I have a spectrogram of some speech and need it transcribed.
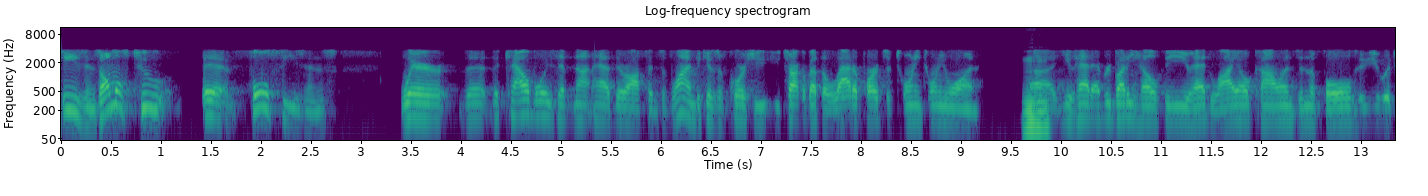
seasons, almost two uh, full seasons, where the the Cowboys have not had their offensive line because, of course, you, you talk about the latter parts of 2021. Mm-hmm. Uh, you had everybody healthy. You had La'el Collins in the fold, who you would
